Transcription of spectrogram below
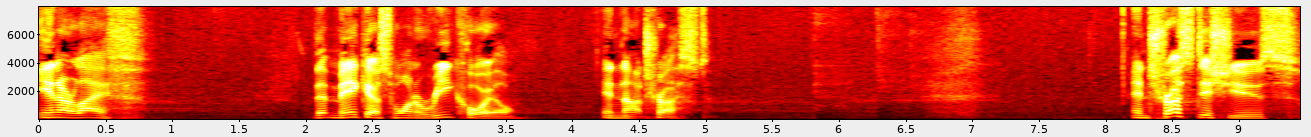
in our life that make us want to recoil and not trust. And trust issues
